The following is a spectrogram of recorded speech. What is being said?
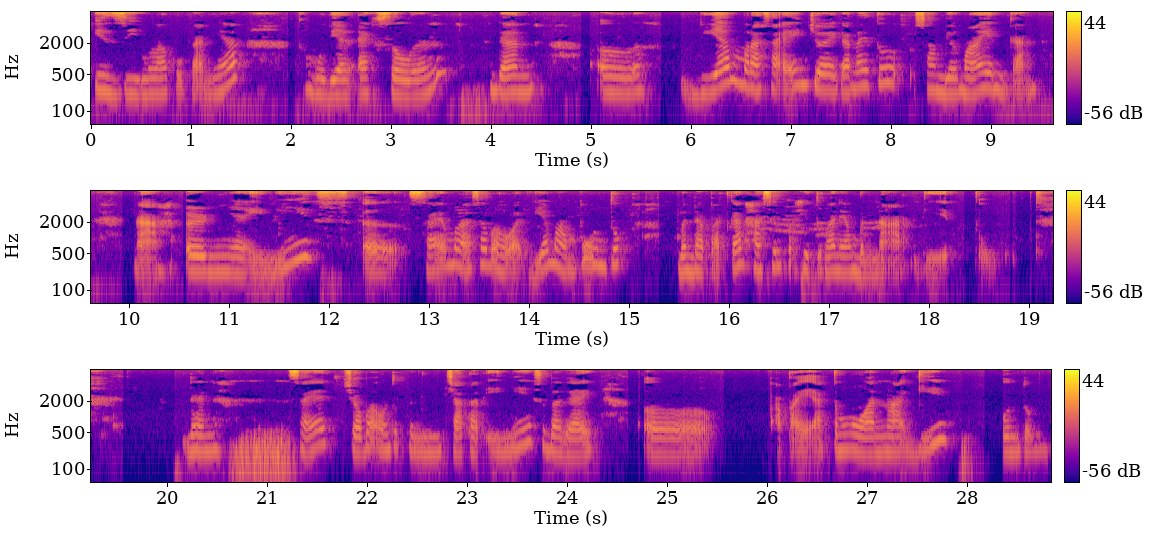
easy melakukannya kemudian excellent dan uh, dia merasa enjoy karena itu sambil main kan. Nah, earn-nya ini uh, saya merasa bahwa dia mampu untuk mendapatkan hasil perhitungan yang benar gitu. Dan saya coba untuk mencatat ini sebagai uh, apa ya temuan lagi untuk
